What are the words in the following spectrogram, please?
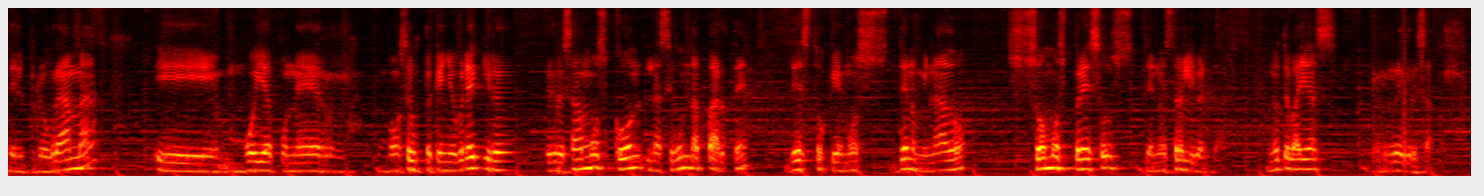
del programa. Eh, voy a poner, vamos a hacer un pequeño break y regresamos con la segunda parte de esto que hemos denominado Somos presos de nuestra libertad. No te vayas, regresamos.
